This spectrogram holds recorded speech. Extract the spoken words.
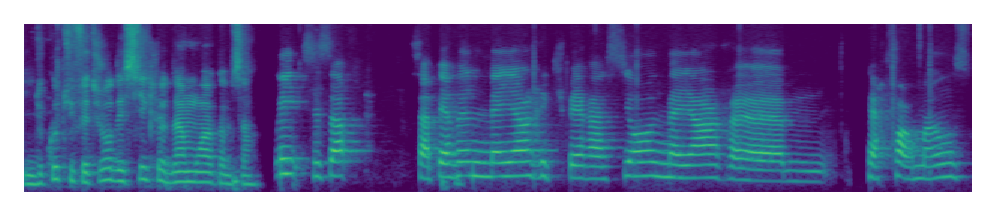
Du coup, tu fais toujours des cycles d'un mois comme ça? Oui, c'est ça. Ça permet une meilleure récupération, une meilleure euh, performance.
